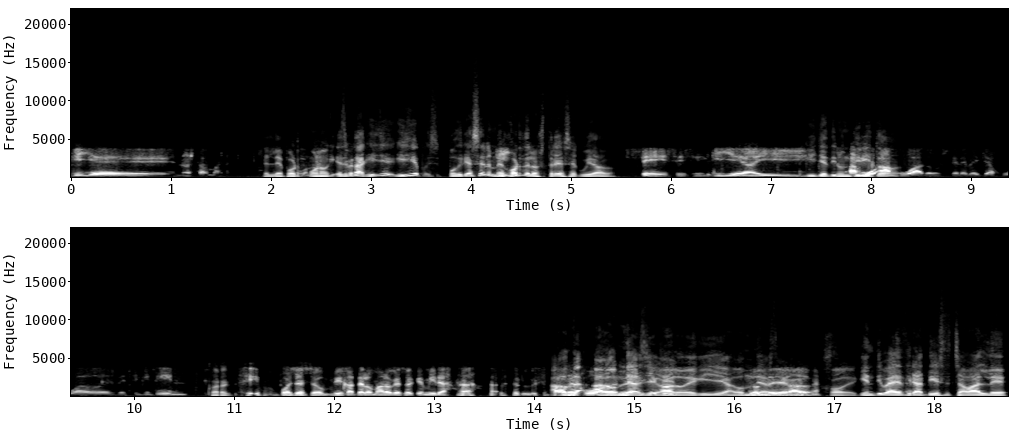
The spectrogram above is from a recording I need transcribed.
Guille no está mal. El deporte. Bueno, es verdad, Guille, Guille pues, podría ser el mejor de los tres, eh, cuidado. Sí, sí, sí. Guille ahí. Guille tiene un tirito. Ha jugado, se le ve que ha jugado desde chiquitín. Correcto. Sí, pues eso, fíjate lo malo que soy, que mira. ¿A dónde, has llegado, eh, Guille? ¿A dónde, has llegado? Joder, ¿quién te iba a decir a ti, este chaval de,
